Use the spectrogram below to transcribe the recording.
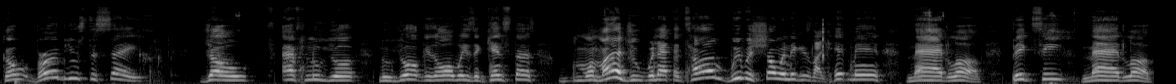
go. Verb used to say, "Yo, f New York. New York is always against us." Mind you, when at the time we were showing niggas like Hitman, Mad Love, Big T, Mad Love,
